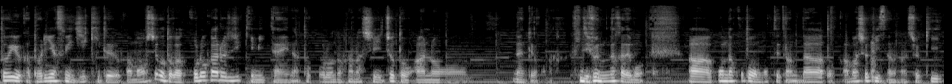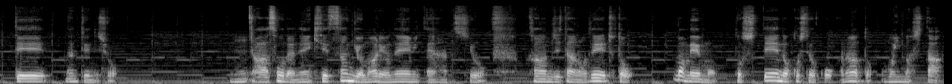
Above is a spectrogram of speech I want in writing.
というか取りやすい時期というか、まあ、お仕事が転がる時期みたいなところの話、ちょっとあの、なんていうのかな。自分の中でも、ああ、こんなことを思ってたんだとか、まあ、ショッピーさんの話を聞いて、なんて言うんでしょう。うん、ああ、そうだよね。季節産業もあるよね。みたいな話を感じたので、ちょっと、まあ、メモとして残しておこうかなと思いました。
